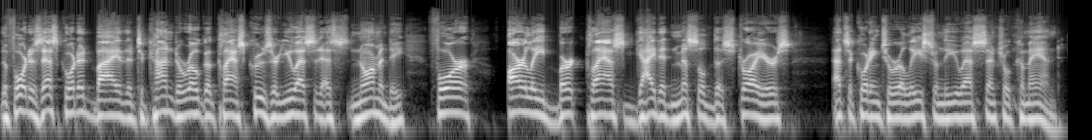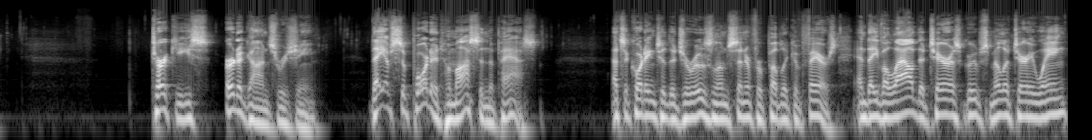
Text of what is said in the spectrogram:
The Ford is escorted by the Ticonderoga class cruiser USS Normandy, four Arleigh Burke class guided missile destroyers. That's according to a release from the U.S. Central Command. Turkey's Erdogan's regime. They have supported Hamas in the past. That's according to the Jerusalem Center for Public Affairs. And they've allowed the terrorist group's military wing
